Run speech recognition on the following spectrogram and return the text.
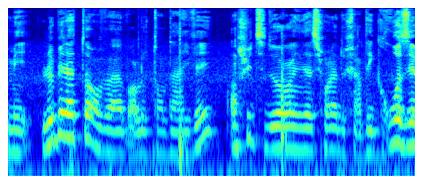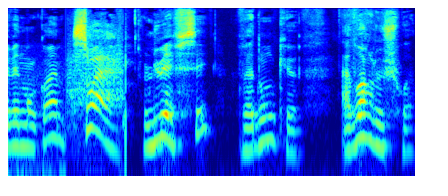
Mais le Bellator va avoir le temps d'arriver. Ensuite, ces deux organisations-là de faire des gros événements quand même. Soit l'UFC va donc euh, avoir le choix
